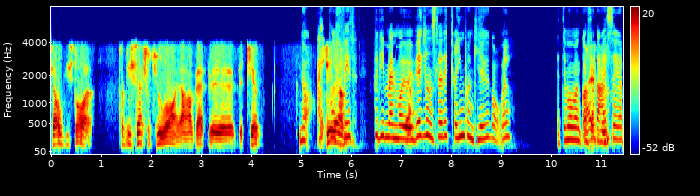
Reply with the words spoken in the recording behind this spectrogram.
sjove historier for de 26 år, jeg har været ved, ved kirken. Nå, ej, det hvor er- fedt. Fordi man må jo Ja. i virkeligheden slet ikke grine på en kirkegård, vel? Ja, det må man godt Nej, for dig men- sikkert,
